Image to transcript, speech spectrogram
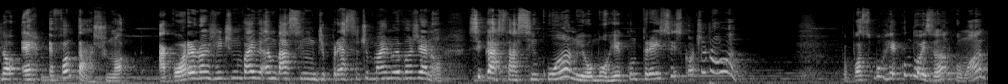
Não, é, é fantástico. Agora a gente não vai andar assim depressa demais no evangelho, não. Se gastar cinco anos e eu morrer com três, vocês continuam. Eu posso morrer com dois anos, com um ano.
